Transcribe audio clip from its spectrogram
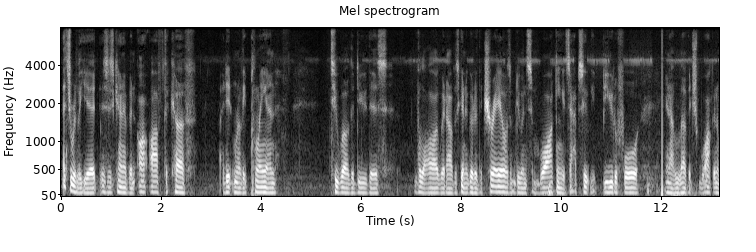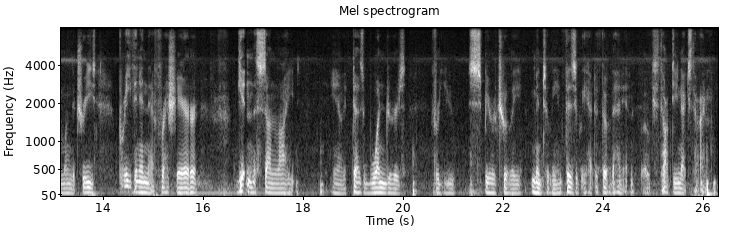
That's really it. This is kind of an off the cuff. I didn't really plan too well to do this vlog but i was going to go to the trails i'm doing some walking it's absolutely beautiful and i love it just walking among the trees breathing in that fresh air getting the sunlight you know it does wonders for you spiritually, mentally, and physically. I Had to throw that in, folks. Talk to you next time.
